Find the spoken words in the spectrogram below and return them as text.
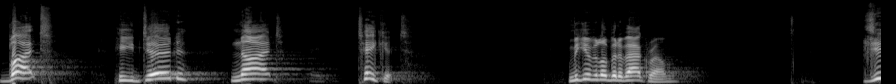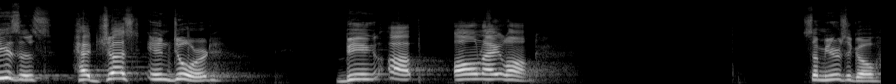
But he did not take it. Let me give you a little bit of background. Jesus had just endured being up all night long. Some years ago,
